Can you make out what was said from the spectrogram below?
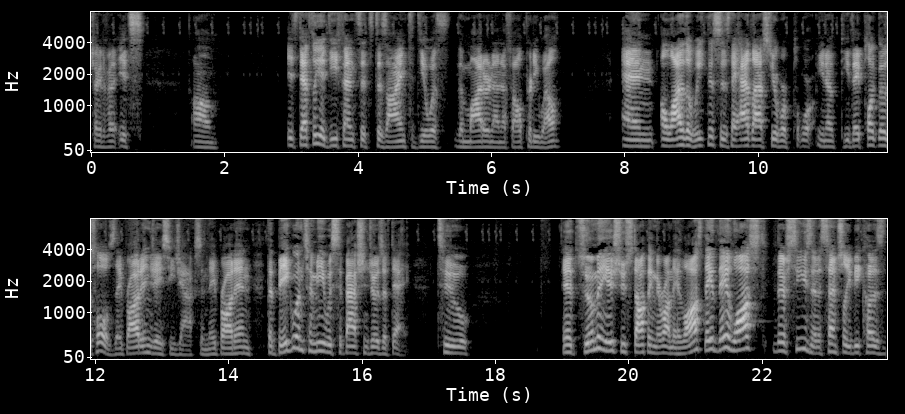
check it out. It's um, it's definitely a defense that's designed to deal with the modern NFL pretty well. And a lot of the weaknesses they had last year were, were you know, they plugged those holes. They brought in J.C. Jackson. They brought in the big one to me was Sebastian Joseph-Day to they had so many issues stopping the run. They lost they they lost their season essentially because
